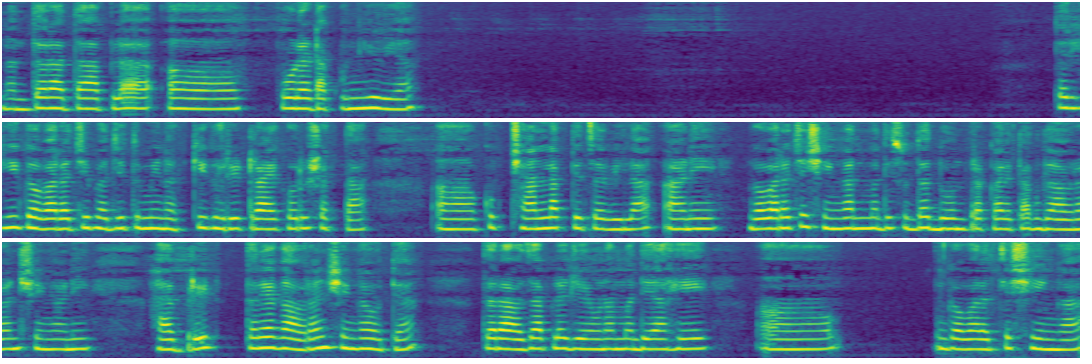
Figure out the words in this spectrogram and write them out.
नंतर आता आपला पोळ्या टाकून घेऊया. तर ही गवाराची भाजी तुम्ही नक्की घरी ट्राय करू शकता. खूप छान लागते चवीला. आणि गवाराच्या शेंगांमध्ये सुद्धा दोन प्रकार येतात गावरान शेंगा आणि हायब्रीड तर या गावरान शेंगा होत्या. तर आज आपल्या जेवणामध्ये आहे गवाराच्या शेंगा.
